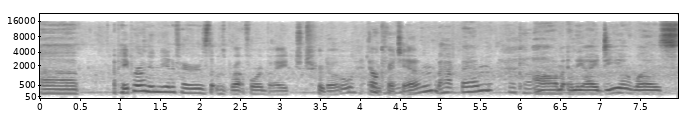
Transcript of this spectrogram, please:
uh, a paper on Indian affairs that was brought forward by Trudeau and Okay. Chrétien back then. Okay. Um, and the idea was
